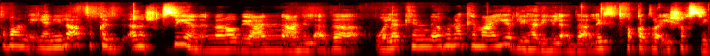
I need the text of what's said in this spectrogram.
طبعا يعني لا أعتقد أنا شخصيا إن راضي عن عن الأداء ولكن هناك معايير لهذه الأداء ليست فقط رأي شخصي.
